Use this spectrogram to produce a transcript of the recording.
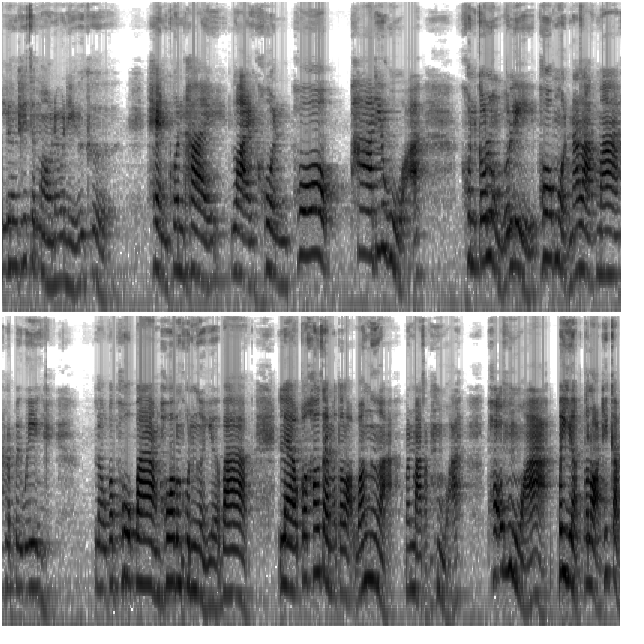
เรื่องที่จะเมาในวันนี้ก็คือ เห็นคนไทยหลายคนโพกผ้าที่หัว คนเกาหลงเกาหลีโพกหมดน่ารักมากแล้วไปวิ่ง เราก็โพกบ้าง เพราะว่าเป็นคนเหงื่อเยอะบ้างแล้วก็เข้าใจมาตลอดว่าเหงื่อมันมาจากหัว เพราะหัวอะเปียกตลอดที่กลับ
